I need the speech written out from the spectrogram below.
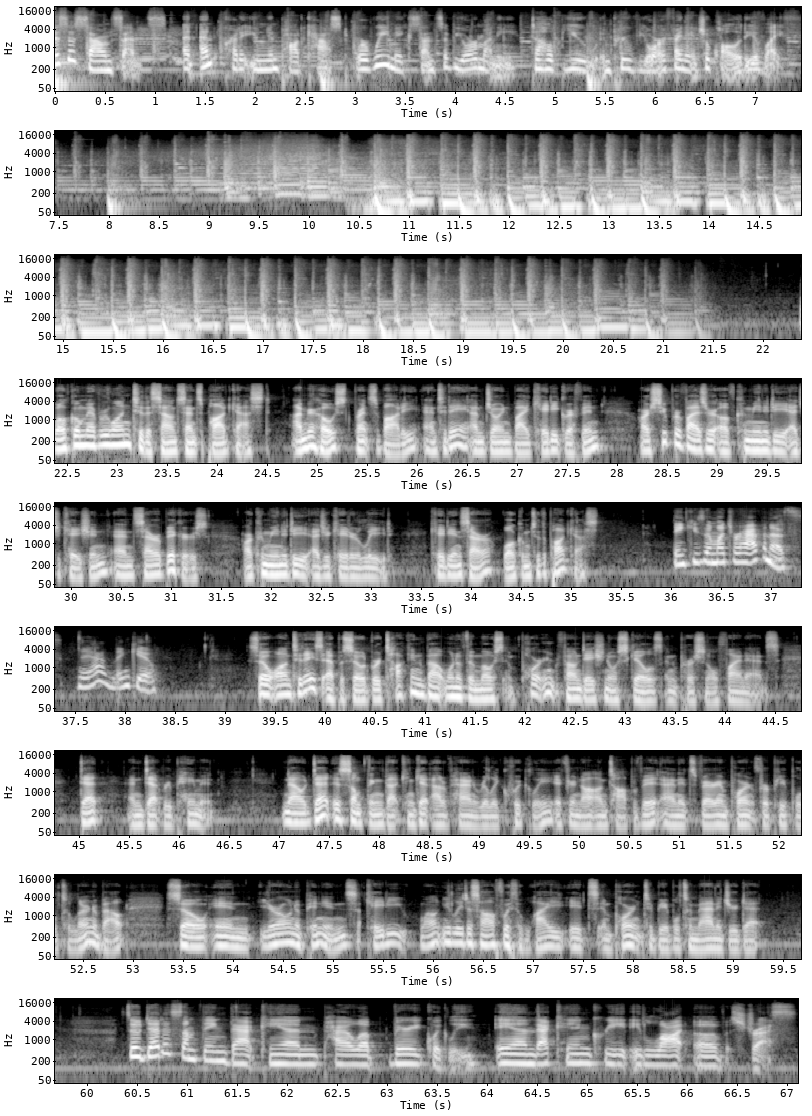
This is Sound Sense, an Ent Credit Union podcast where we make sense of your money to help you improve your financial quality of life. Welcome, everyone, to the Sound Sense podcast. I'm your host, Brent Sabati, and today I'm joined by Katie Griffin, our Supervisor of Community Education, and Sara Bickers, our Community Educator Lead. Katie and Sara, welcome to the podcast. Thank you so much for having us. Yeah, thank you. So, on today's episode, we're talking about one of the most important foundational skills in personal finance debt and debt repayment. Now, debt is something that can get out of hand really quickly if you're not on top of it, and it's very important for people to learn about. So, in your own opinions, Katie, why don't you lead us off with why it's important to be able to manage your debt? So, debt is something that can pile up very quickly, and that can create a lot of stress.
